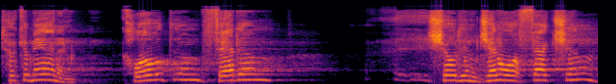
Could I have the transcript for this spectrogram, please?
took him in and clothed him, fed him, showed him gentle affection.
